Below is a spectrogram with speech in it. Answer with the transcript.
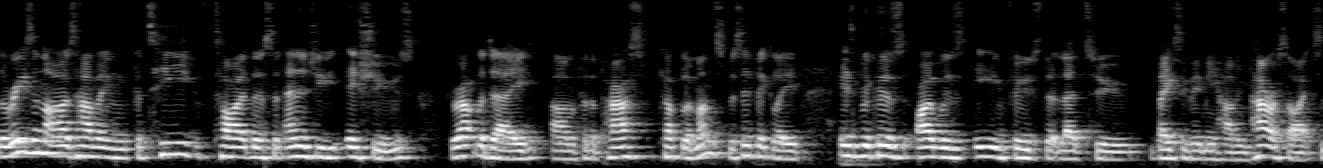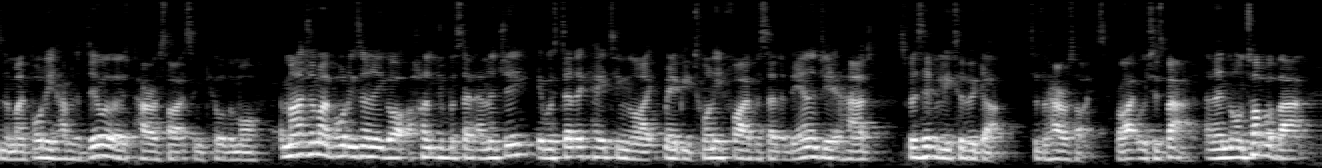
the reason that I was having fatigue, tiredness, and energy issues throughout the day um, for the past couple of months specifically is because I was eating foods that led to basically me having parasites and then my body having to deal with those parasites and kill them off. Imagine my body's only got 100% energy. It was dedicating like maybe 25% of the energy it had specifically to the gut, to the parasites, right? Which is bad. And then on top of that,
